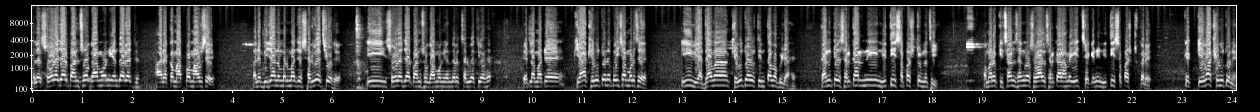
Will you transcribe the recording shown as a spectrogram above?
એટલે સોળ હજાર પાંચસો ગામોની અંદર જ આ રકમ આપવામાં આવશે. અને બીજા નંબરમાં જે સર્વે થયો છે એ સોળ હજાર પાંચસો ગામોની અંદર જ સર્વે થયો છે. એટલા માટે ક્યાં ખેડૂતોને પૈસા મળશે એ વ્યાધામાં ખેડૂતો ચિંતામાં પડ્યા છે. કારણ કે સરકારની નીતિ સ્પષ્ટ નથી. અમારો કિસાન સંઘનો સવાલ સરકાર સામે એ જ છે કે એની નીતિ સ્પષ્ટ કરે કે કેવા ખેડૂતોને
